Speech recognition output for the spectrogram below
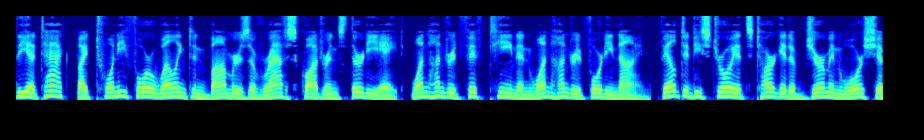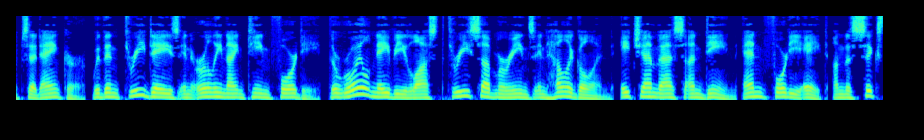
The attack, by 24 Wellington bombers of RAF Squadrons 38, 115 and 149, failed to destroy its target of German warships at anchor. Within three days in early 1940, the Royal Navy lost three submarines in Heligoland, HMS Undine N48 on 6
